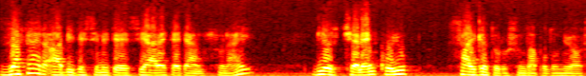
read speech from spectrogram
Zafer abidesini de ziyaret eden Sunay, bir çelenk koyup saygı duruşunda bulunuyor.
